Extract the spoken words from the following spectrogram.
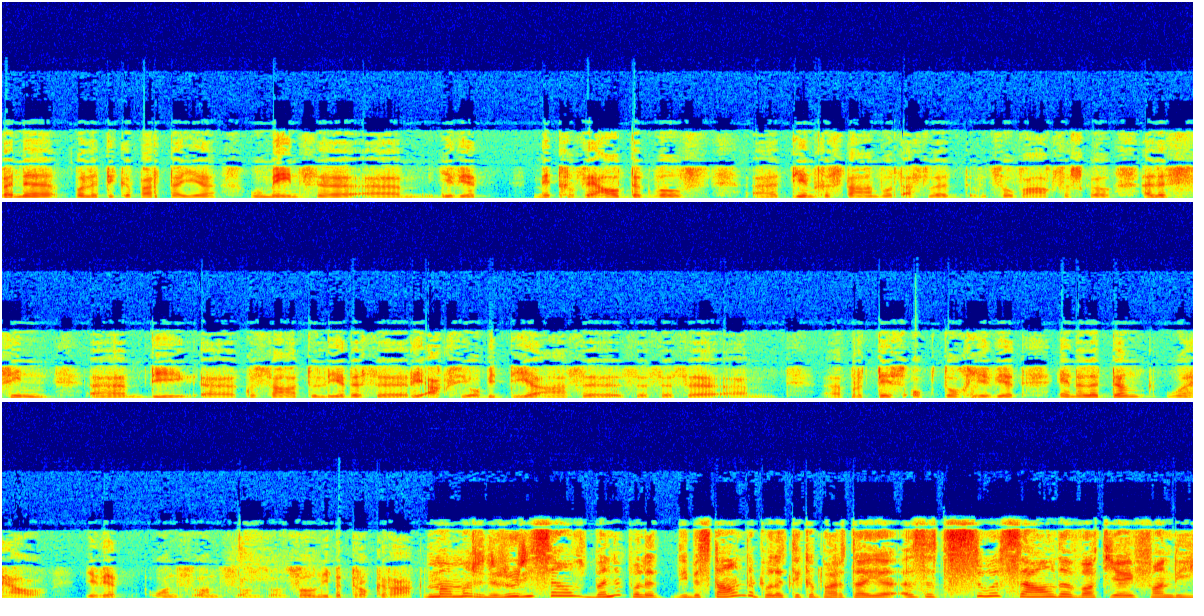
binne politieke partye hoe mense ehm um, jy weet met geweld dikwels uh, teengestaan word as hulle so waag verskil. Hulle sien ehm uh, die uh, eh, Kusatu lede se reaksie op die DA se se se ehm um, uh, protesoptog, jy weet, en hulle dink o hel, jy weet, ons ons ons ons wil nie betrokke raak nie. Maar maar Rudy self binne die bestaande politieke partye, is dit so selde wat jy van die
